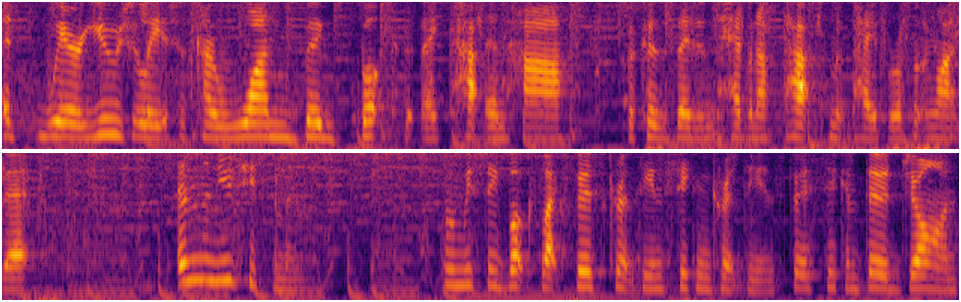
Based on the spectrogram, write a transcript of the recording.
it's where usually it's just kind of one big book that they cut in half because they didn't have enough parchment paper or something like that. In the New Testament, when we see books like 1 Corinthians, 2 Corinthians, 1st, 2nd, 3rd John,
